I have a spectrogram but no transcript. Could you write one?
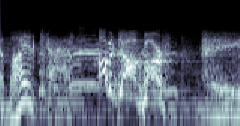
Am I a cat? I'm a dog, Barf! Hey.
